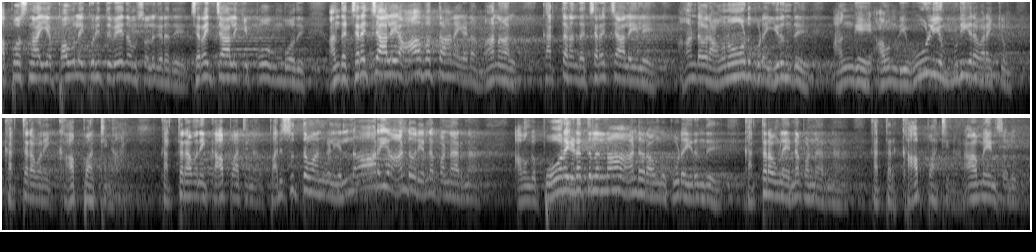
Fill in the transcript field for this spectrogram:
அப்போஸ் நாய பவுலை குறித்து வேதம் சொல்லுகிறது. சிறைச்சாலைக்கு போகும்போது அந்த சிறைச்சாலை ஆபத்தான இடம். ஆனால் கர்த்தர் அந்த சிறைச்சாலையிலே ஆண்டவர் அவனோடு கூட இருந்து அங்கே அவனுடைய ஊழியம் முடிகிற வரைக்கும் கர்த்தர் அவனை காப்பாற்றினார். கர்த்தர் அவனை காப்பாற்றினார். பரிசுத்தவான்கள் எல்லாரையும் ஆண்டவர் என்ன பண்ணார்னா அவங்க போகிற இடத்துலலாம் ஆண்டவர் அவங்க கூட இருந்து கர்த்தர் அவங்கள என்ன பண்ணார்னா கர்த்தர் காப்பாற்றினார். ஆமேன்னு சொல்லுவோம்.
